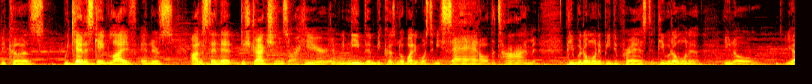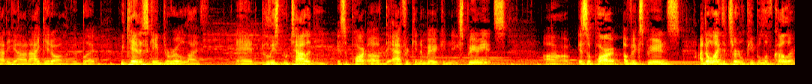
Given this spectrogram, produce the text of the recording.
because we can't escape life and there's i understand that distractions are here and we need them because nobody wants to be sad all the time and people don't want to be depressed and people don't want to you know yada yada. I get all of it but we can't escape the real life and police brutality is a part of the african american experience. Um, it's a part of experience. I don't like the term people of color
